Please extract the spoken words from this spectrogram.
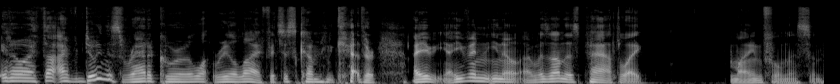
you know, I thought I'm doing this radical real life. It's just coming together. I, I even, you know, I was on this path like mindfulness and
